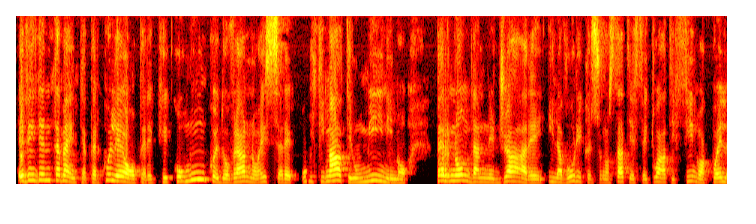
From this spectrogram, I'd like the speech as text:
evidentemente per quelle opere che comunque dovranno essere ultimate un minimo per non danneggiare i lavori che sono stati effettuati fino a quel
